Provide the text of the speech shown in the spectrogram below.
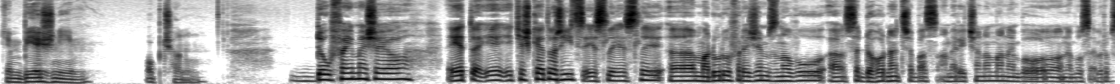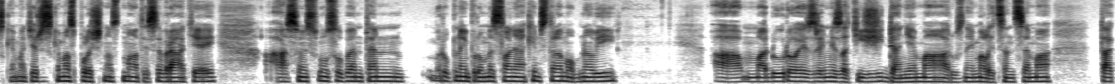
těm běžným občanům. Doufejme, že jo. Je, to, je, je těžké to říct, jestli, jestli uh, Madurov režim znovu uh, se dohodne třeba s Američanama nebo, nebo s evropskými těžskými společnostmi a ty se vrátí a svým způsobem ten ropný průmysl nějakým stylem obnoví. A Maduro je zřejmě zatíží daněma a různýma licencema, tak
